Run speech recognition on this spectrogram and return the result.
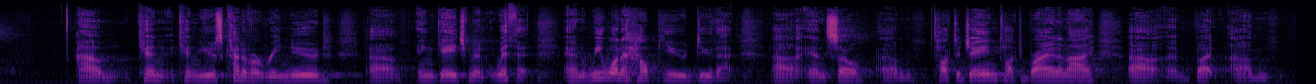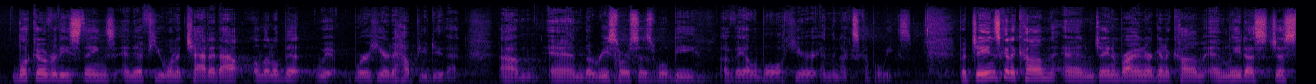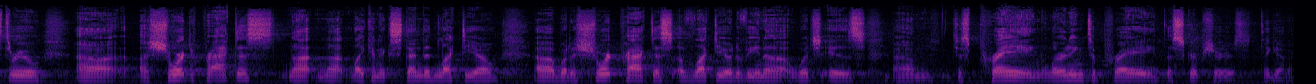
um, can, can use kind of a renewed uh, engagement with it. And we want to help you do that. Uh, and so um, talk to Jane, talk to Brian and I, uh, but um, look over these things, and if you want to chat it out a little bit, we, are here to help you do that. Um, and the resources will be available here in the next couple weeks. But Jane's going to come, and Jane and Brian are going to come and lead us just through uh, a short practice, not, not like an extended Lectio, uh, but a short practice of Lectio Divina, which is um, just praying, learning to pray the scriptures together.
